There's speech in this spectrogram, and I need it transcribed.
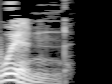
wind.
